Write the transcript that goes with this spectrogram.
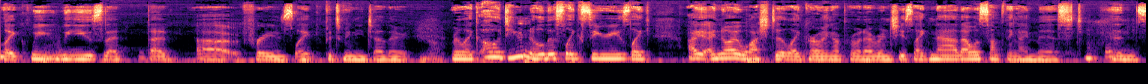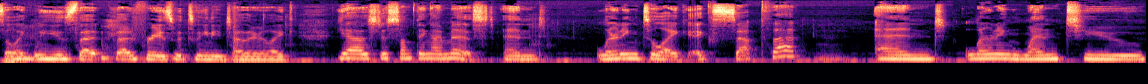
like we mm. we use that that uh, phrase like between each other. We're like, oh, do you know this like series? Like, I I know I watched it like growing up or whatever, and she's like, nah, that was something I missed, mm-hmm. and so like we mm-hmm. use that that phrase between each other, like, yeah, it's just something I missed, and learning to like accept that mm. and learning when to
